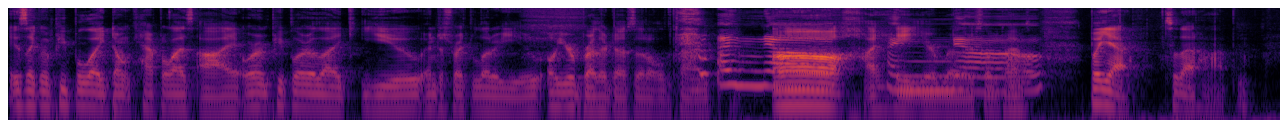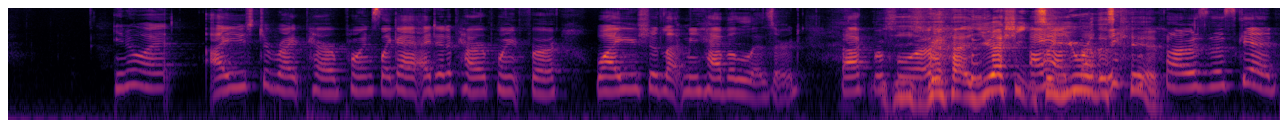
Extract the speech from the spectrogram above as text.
Is like when people like don't capitalize I, or when people are like you and just write the letter U. Oh, your brother does that all the time. I know. Oh, I hate your brother know. sometimes. But yeah, so that happened. You know what? I used to write PowerPoints. Like I, I did a PowerPoint for why you should let me have a lizard back before. Yeah, you actually. So you were this kid. I was this kid,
